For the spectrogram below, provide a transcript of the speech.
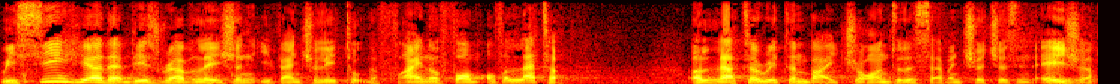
We see here that this revelation eventually took the final form of a letter, a letter written by John to the seven churches in Asia.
